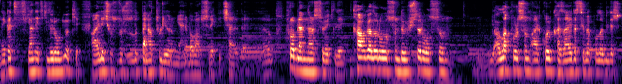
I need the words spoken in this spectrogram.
negatif yan etkileri oluyor ki. Aile içi huzursuzluk ben hatırlıyorum yani babam sürekli içeride. Problemler sürekli. Kavgalar olsun dövüşler olsun. Allah korusun alkol kazaya da sebep olabilir.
